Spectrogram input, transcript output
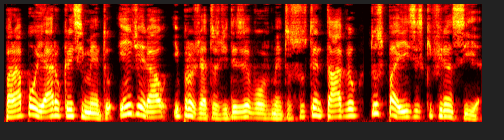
para apoiar o crescimento em geral e projetos de desenvolvimento sustentável dos países que financia,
